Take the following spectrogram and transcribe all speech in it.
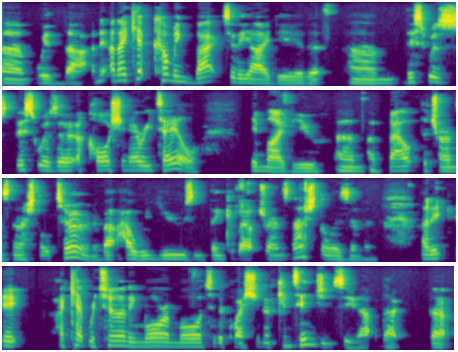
um, with that, and, and, I kept coming back to the idea that um, this was this was a, a, cautionary tale, in my view, um, about the transnational turn, about how we use and think about transnationalism, and, and it, it I kept returning more and more to the question of contingency, that that that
